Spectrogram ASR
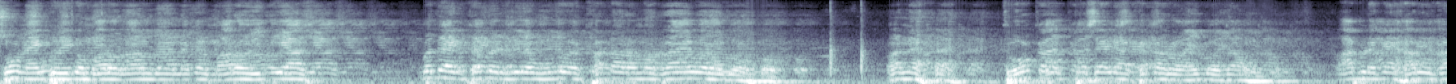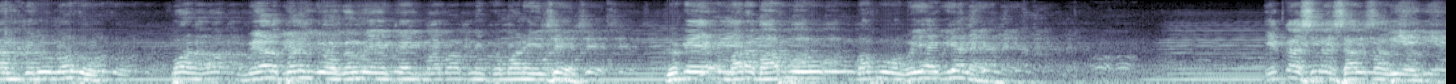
શું નાખ્યું એ તો મારો નામ જાય, નકર મારો ઇતિહાસ. બધાને ખબર છે, હું તો ખટારાનો ડ્રાઈવર હતો. અને ધોકા પસાડ્યા ખટારો આપ્યો જાઉં આપણે કઈ સારું કામ કર્યું નહોતું. પણ મેળ પડી ગયો, ગમે એ કંઈક મા બાપની કમાણી છે. જોકે મારા બાપુ બાપુ વયા ગયા ને એકાસી સાલમાં વયા ગયા.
